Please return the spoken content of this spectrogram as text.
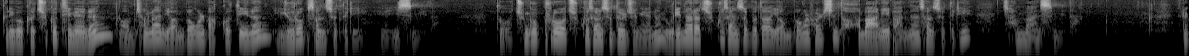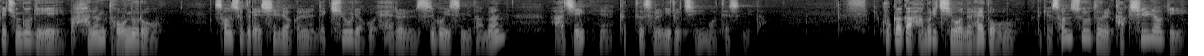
그리고 그 축구팀에는 엄청난 연봉을 받고 뛰는 유럽 선수들이 있습니다. 또 중국 프로 축구 선수들 중에는 우리나라 축구 선수보다 연봉을 훨씬 더 많이 받는 선수들이 참 많습니다. 이렇게 중국이 많은 돈으로 선수들의 실력을 이제 키우려고 애를 쓰고 있습니다만 아직 예, 그 뜻을 이루지 못했습니다. 국가가 아무리 지원을 해도 이렇게 선수들 각 실력이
